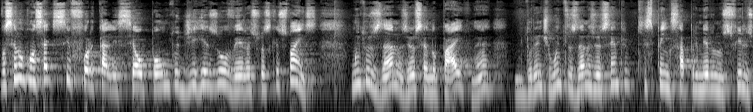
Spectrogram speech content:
você não consegue se fortalecer ao ponto de resolver as suas questões. Muitos anos, eu sendo pai, né, durante muitos anos eu sempre quis pensar primeiro nos filhos.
